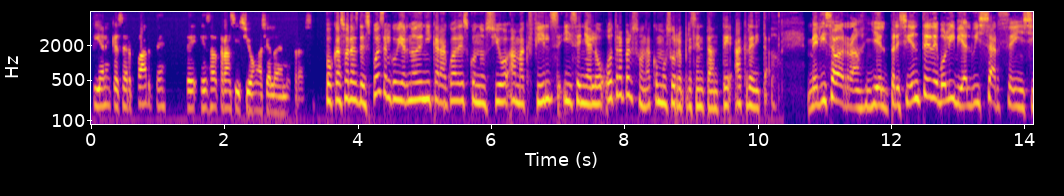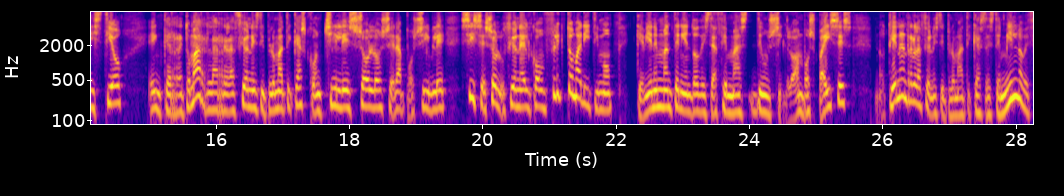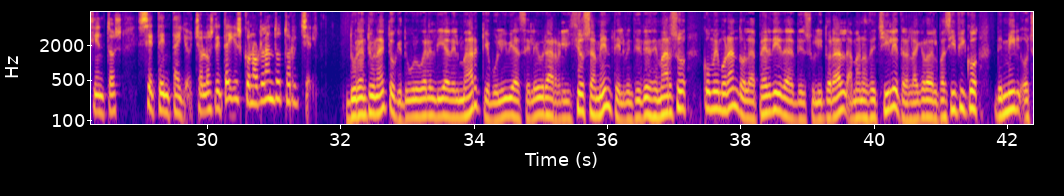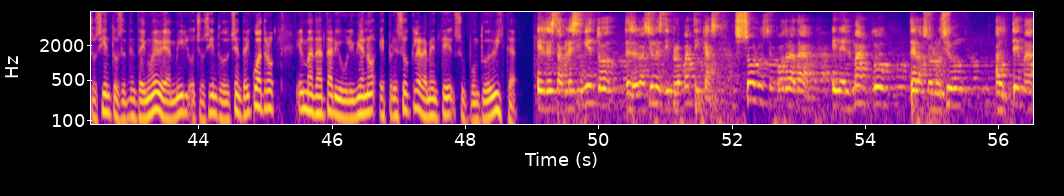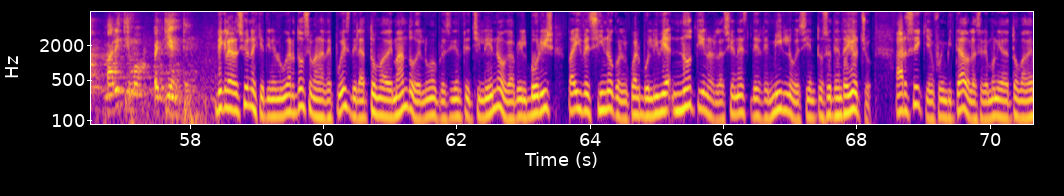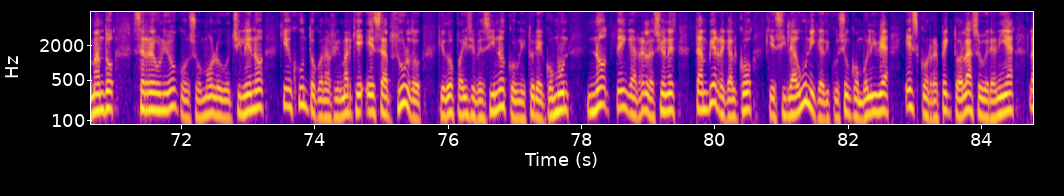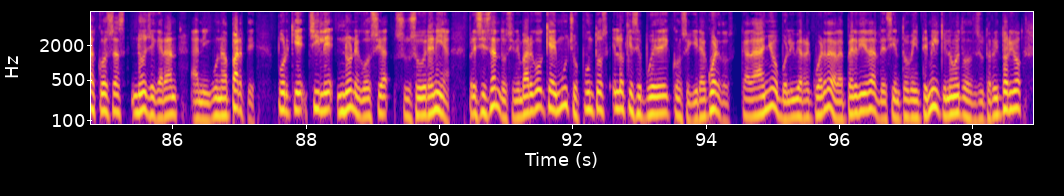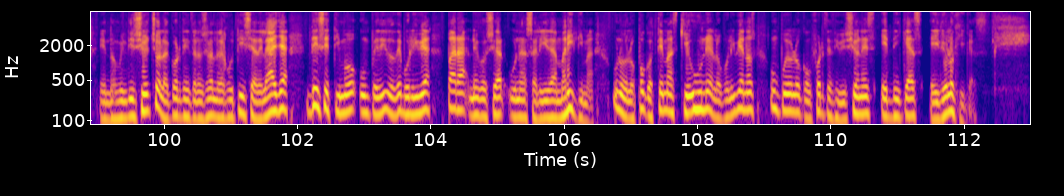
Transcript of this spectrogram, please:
tiene que ser parte esa transición hacia la democracia. Pocas horas después, el gobierno de Nicaragua desconoció a McFields y señaló otra persona como su representante acreditado. Melissa Barra y el presidente de Bolivia, Luis Arce, insistió en que retomar las relaciones diplomáticas con Chile solo será posible si se soluciona el conflicto marítimo que vienen manteniendo desde hace más de un siglo. Ambos países no tienen relaciones diplomáticas desde 1978. Los detalles con Orlando Torricelli. Durante un acto que tuvo lugar el Día del Mar, que Bolivia celebra religiosamente el 23 de marzo, conmemorando la pérdida de su litoral a manos de Chile tras la Guerra del Pacífico de 1879 a 1884, el mandatario boliviano expresó claramente su punto de vista. El establecimiento de relaciones diplomáticas solo se podrá dar en el marco de la solución al tema marítimo pendiente. Declaraciones que tienen lugar dos semanas después de la toma de mando del nuevo presidente chileno, Gabriel Boric, país vecino con el cual Bolivia no tiene relaciones desde 1978. Arce, quien fue invitado a la ceremonia de toma de mando, se reunió con su homólogo chileno, quien junto con afirmar que es absurdo que dos países vecinos con una historia común no tengan relaciones, también recalcó que si la única discusión con Bolivia es con respecto a la soberanía, las cosas no llegarán a ninguna parte porque Chile no negocia su soberanía, precisando, sin embargo, que hay muchos puntos en los que se puede conseguir acuerdos. Cada año Bolivia recuerda la pérdida de 120.000 kilómetros de su territorio. En 2018, la Corte Internacional de la Justicia de La Haya desestimó un pedido de Bolivia para negociar una salida marítima, uno de los pocos temas que une a los bolivianos, un pueblo con fuertes divisiones étnicas e ideológicas.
